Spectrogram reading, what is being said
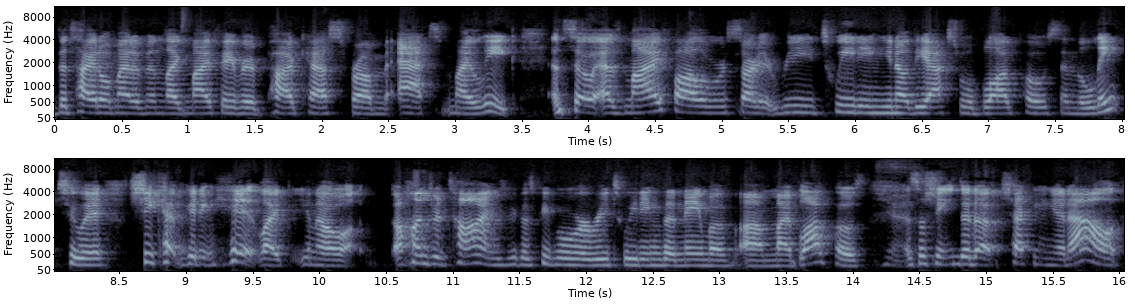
the title might have been like my favorite podcast from at Myleik, and so as my followers started retweeting, you know, the actual blog post and the link to it, she kept getting hit like you know a hundred times because people were retweeting the name of um, my blog post. Yeah. And so she ended up checking it out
